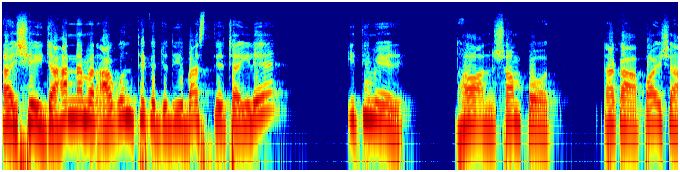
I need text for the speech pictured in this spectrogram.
তাই সেই জাহান্নামের আগুন থেকে যদি বাঁচতে চাইলে ইতিমের ধন, সম্পদ, টাকা, পয়সা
